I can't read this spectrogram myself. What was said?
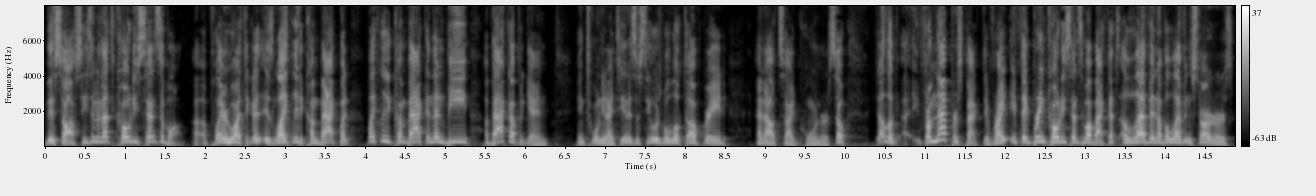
this offseason, and that's Coty Sensabaugh, a player who I think is likely to come back, but likely to come back and then be a backup again in 2019 as the Steelers will look to upgrade at outside corner. So, you know, look, from that perspective, right, if they bring Coty Sensabaugh back, that's 11 of 11 starters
